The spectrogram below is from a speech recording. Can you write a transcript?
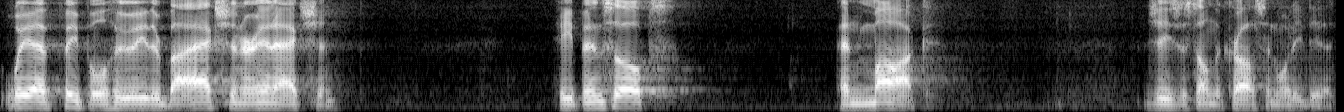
we have people who either by action or inaction heap insults and mock Jesus on the cross and what he did.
